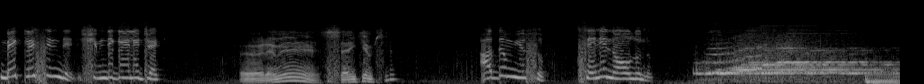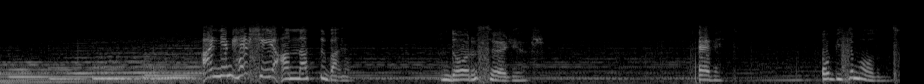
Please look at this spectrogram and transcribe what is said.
Beklesin dedi, şimdi gelecek. Öyle mi? Sen kimsin? Adım Yusuf, senin oğlunum. Annem her şeyi anlattı bana. Doğru söylüyor. Evet. O bizim oğlumuz.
